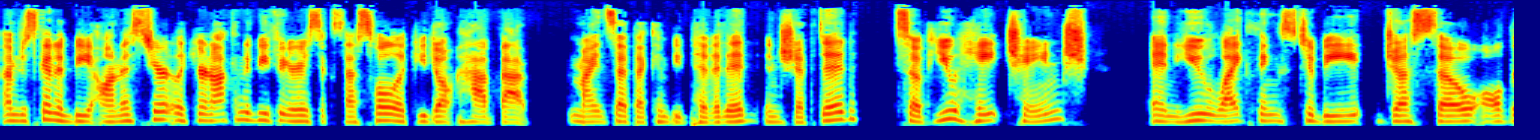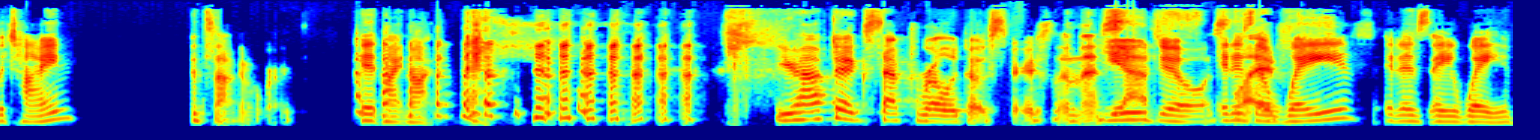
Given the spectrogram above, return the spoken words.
I'm just going to be honest here. Like you're not going to be very successful if you don't have that mindset that can be pivoted and shifted. So if you hate change and you like things to be just so all the time, it's not going to work. It might not. you have to accept roller coasters in this. You do. It life. is a wave. It is a wave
